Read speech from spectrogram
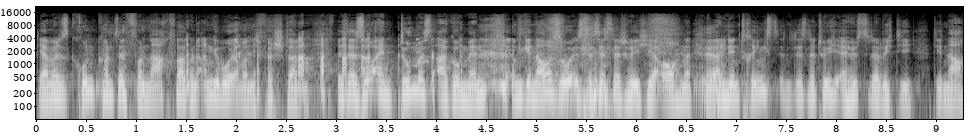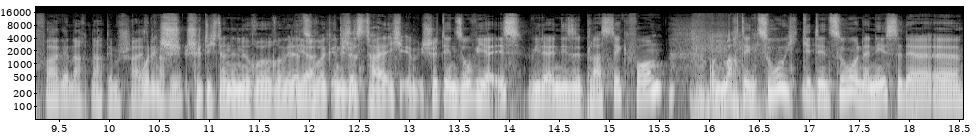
die haben ja das Grundkonzept von Nachfrage und Angebot aber nicht verstanden. Das ist ja so ein dummes Argument und genau so ist das jetzt natürlich hier auch, ne? Ja. Wenn du den trinkst, das natürlich erhöhst du dadurch die, die Nachfrage nach, nach dem Scheiß. Oh, den schütte ich dann in eine Röhre wieder ja. zurück in dieses Schütt Teil. Ich äh, schütte den so, wie er ist, wieder in diese Plastikform und mach den zu, ich gebe den zu und der nächste, der äh,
